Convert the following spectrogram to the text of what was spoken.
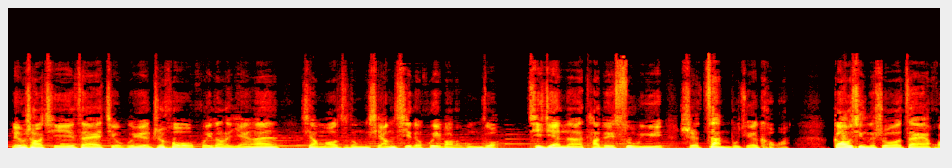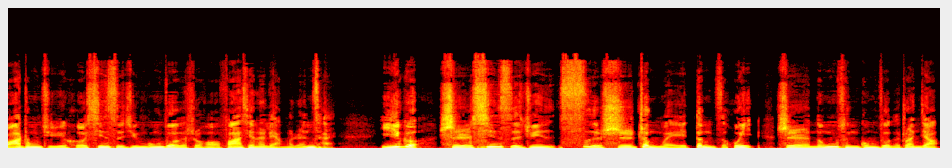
刘少奇在九个月之后回到了延安，向毛泽东详细的汇报了工作。期间呢，他对粟裕是赞不绝口啊，高兴地说，在华中局和新四军工作的时候，发现了两个人才。一个是新四军四师政委邓子恢，是农村工作的专家；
